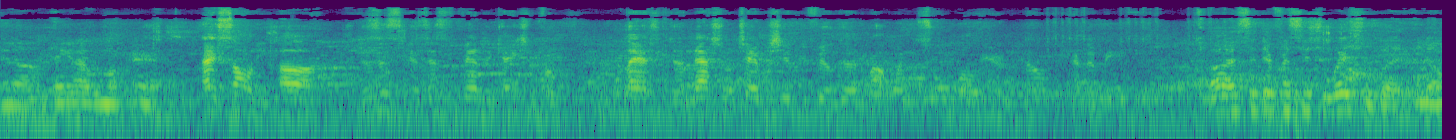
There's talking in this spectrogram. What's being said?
and um, hanging out with my parents. Hey, Sony, uh, is this is this vindication from last the national championship? You feel good about winning the Super Bowl here in the Dome? Can it? Uh, it's a different situation, but you know,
